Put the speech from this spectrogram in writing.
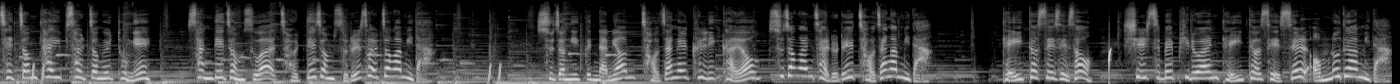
채점 타입 설정을 통해 상대 점수와 절대 점수를 설정합니다. 수정이 끝나면 저장을 클릭하여 수정한 자료를 저장합니다. 데이터셋에서 실습에 필요한 데이터셋을 업로드합니다.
